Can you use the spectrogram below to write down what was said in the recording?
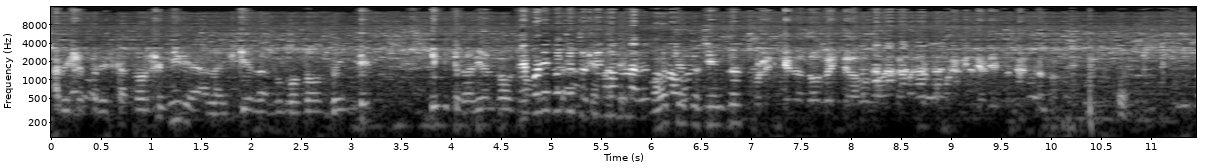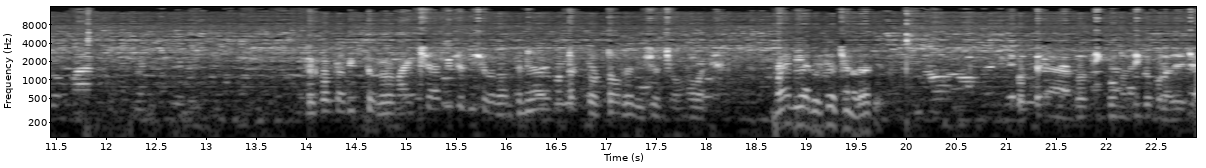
Avisa 314, mire a la izquierda rumbo 220, límite radial 2. ¿Me pones 800 de una vez, por favor? 8800, Por la izquierda 220, la 290, mayor como límite abierto 314. Recorta Víctor Mike Charlie, servicio de mantenida de contacto, torre 18, muy buen día. buen día, 18, no, gracias. Costera 2515 por la derecha,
